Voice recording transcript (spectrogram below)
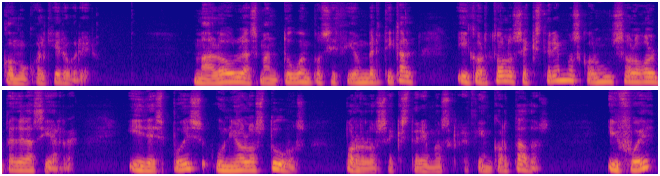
como cualquier obrero. Malou las mantuvo en posición vertical y cortó los extremos con un solo golpe de la sierra, y después unió los tubos, por los extremos recién cortados, y fue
